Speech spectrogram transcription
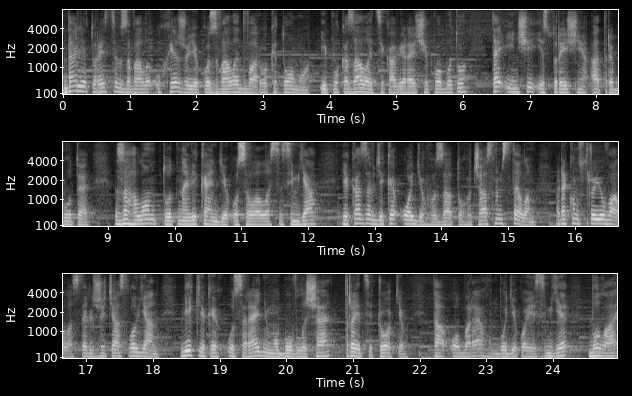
Далі туристів завели у хижу, яку звели два роки тому, і показали цікаві речі побуту та інші історичні атрибути. Загалом тут на вікенді оселилася сім'я, яка завдяки одягу за тогочасним стилем реконструювала стиль життя слов'ян, вік яких у середньому був лише 30 років. Та оберегом будь-якої сім'ї була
